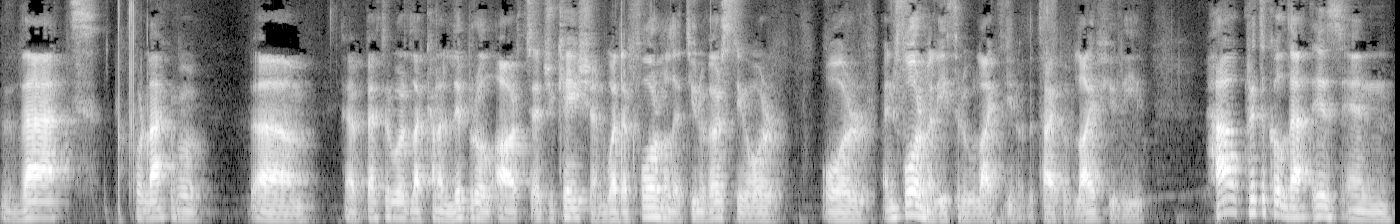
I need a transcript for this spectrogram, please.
that, for lack of a, um, a better word, like kind of liberal arts education, whether formal at university or or informally through like you know the type of life you lead, how critical that is in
